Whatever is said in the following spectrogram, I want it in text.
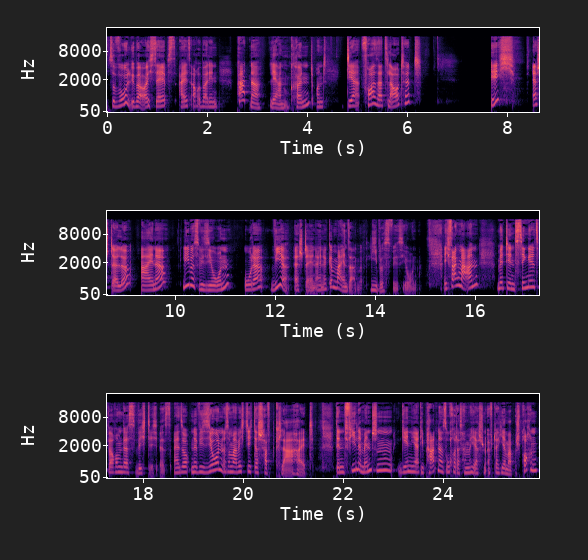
sowohl über euch selbst als auch über den Partner lernen könnt. Und der Vorsatz lautet, ich erstelle eine Liebesvision oder wir erstellen eine gemeinsame Liebesvision. Ich fange mal an mit den Singles, warum das wichtig ist. Also eine Vision ist immer wichtig, das schafft Klarheit. Denn viele Menschen gehen ja die Partnersuche, das haben wir ja schon öfter hier mal besprochen,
